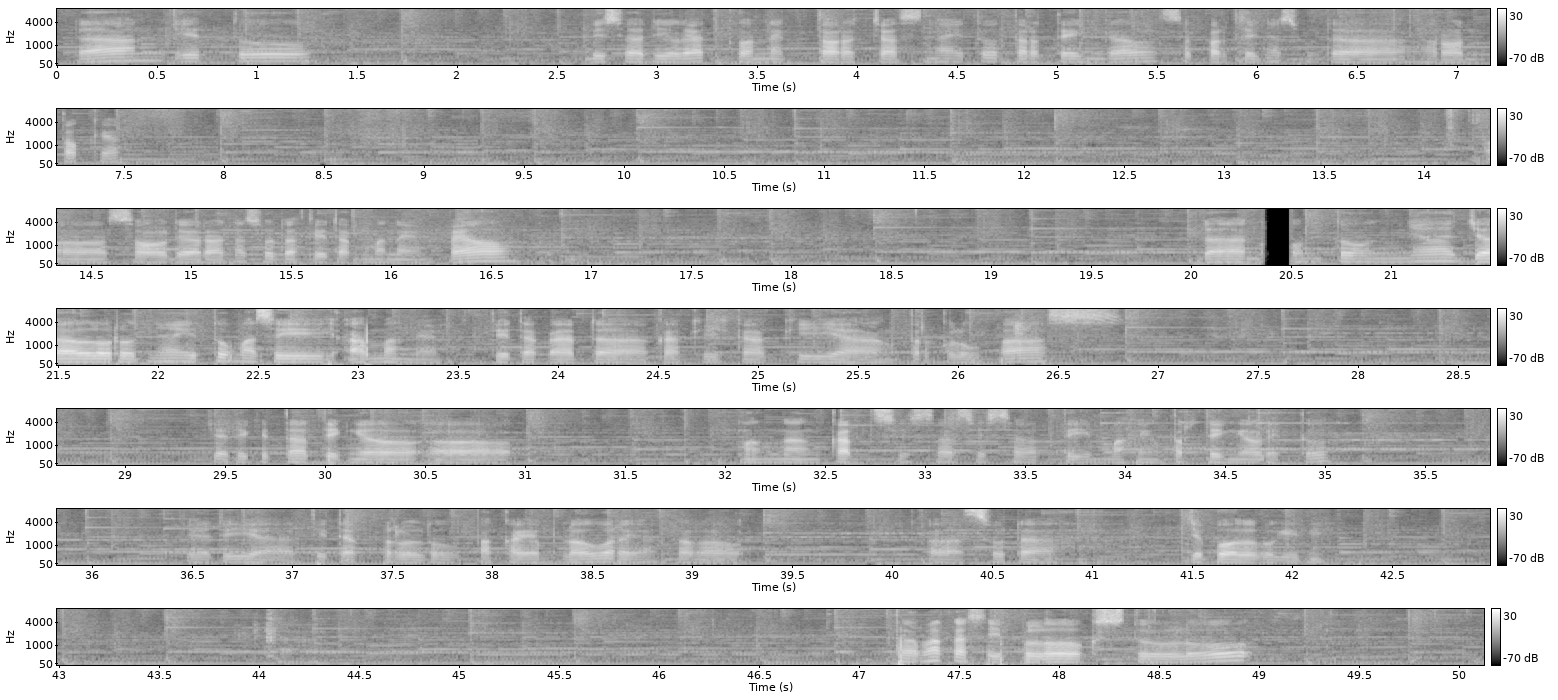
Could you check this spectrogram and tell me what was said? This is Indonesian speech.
Dan itu bisa dilihat konektor casnya itu tertinggal sepertinya sudah rontok ya. Uh, solderannya sudah tidak menempel. Dan untungnya jalurnya itu masih aman ya tidak ada kaki-kaki yang terkelupas. Jadi kita tinggal uh, mengangkat sisa-sisa timah yang tertinggal itu. Jadi ya tidak perlu pakai blower ya kalau uh, sudah jebol begini. Pertama kasih plugs dulu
